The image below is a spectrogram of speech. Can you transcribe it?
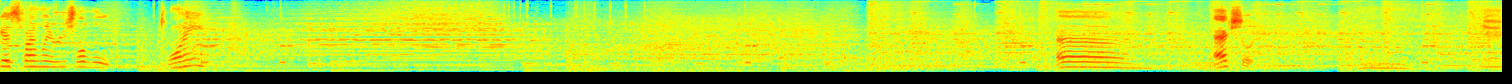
Guys finally reach level 20? Uh, actually. hmm, yeah.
